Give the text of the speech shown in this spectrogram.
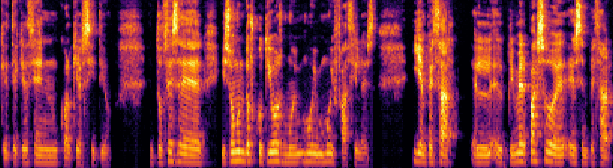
que te crece en cualquier sitio. Entonces, eh, y son dos cultivos muy, muy, muy fáciles. Y empezar, el, primer paso e, es, empezar,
